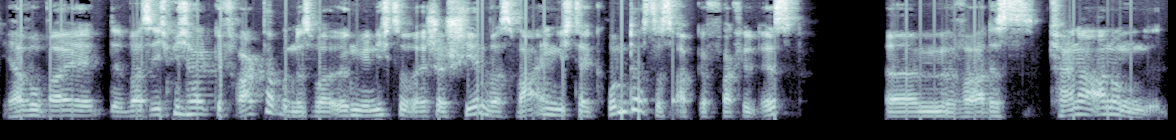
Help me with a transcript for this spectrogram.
Ja, wobei, was ich mich halt gefragt habe, und das war irgendwie nicht zu recherchieren, was war eigentlich der Grund, dass das abgefackelt ist? Ähm, war das, keine Ahnung,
